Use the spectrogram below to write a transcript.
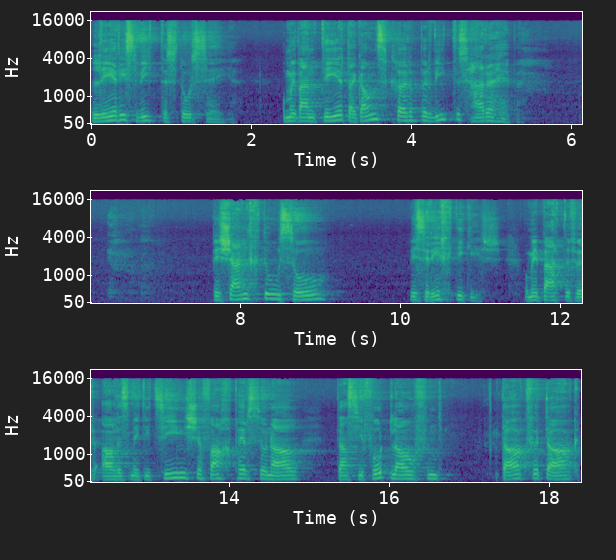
Lehre es weiter durchsehen. Und wir wollen dir den ganzen Körper weiter herheben. Beschenk du so, wie es richtig ist. Und wir beten für alles medizinische Fachpersonal, dass sie fortlaufend, Tag für Tag,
